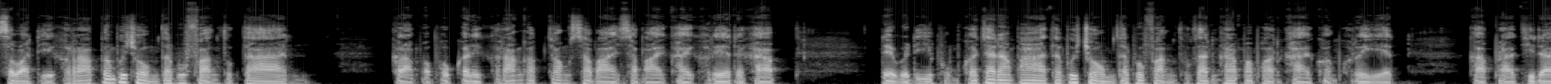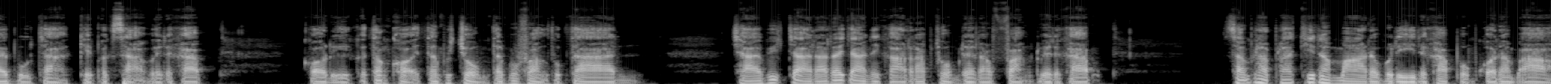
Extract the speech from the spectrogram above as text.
สวัสดีครับท่านผู้ชมท่านผู้ฟังทุกท่าน กลับมาพบกันอีกครั้งกับช่องสบายสบายคลายเครียดนะครับในวันนี้ผมก็จะนำพาท่านผู้ชมท่านผู้ฟังทุกท่านครับมาผ่อนคลายความเครียดกับพระที่ได้บูชาเก็บรักษาไว้นะครับ ก่อนอื่นก็ต้องขอให้ท่านผู้ชมท่านผู้ฟังทุกท่าน ใช้วิจารณญาณในการรับชมและรับฟังด้วยนะครับสำหรับพระที่นำมาในวันนี้นะครับ ผมก็นำเอา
